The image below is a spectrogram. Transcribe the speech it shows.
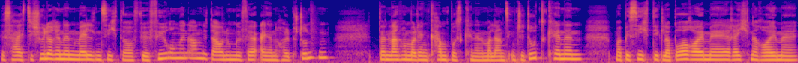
Das heißt, die Schülerinnen melden sich da für Führungen an, die dauern ungefähr eineinhalb Stunden. Dann lernt man mal den Campus kennen, man lernt das Institut kennen, man besichtigt Laborräume, Rechnerräume.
